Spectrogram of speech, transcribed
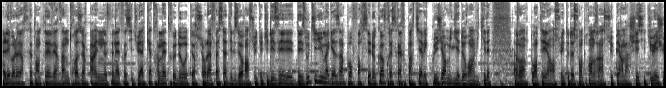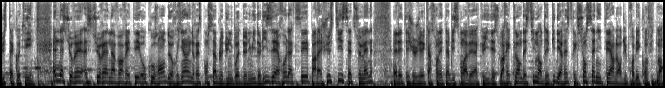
Les voleurs seraient entrés vers 23 heures par une fenêtre située à 4 mètres de hauteur sur la façade. Ils auraient ensuite utilisé des outils du magasin pour forcer le coffre et seraient repartis avec plusieurs milliers d'euros en liquide avant de tenter ensuite de s'en prendre à un supermarché situé juste à côté. Elle n'assurait assurait n'avoir été au courant de rien. Une responsable d'une boîte de nuit de l'Isère relaxée par la justice cette semaine. Elle était jugée car son établissement avait accueilli des soirées clandestine en dépit des restrictions sanitaires lors du premier confinement.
